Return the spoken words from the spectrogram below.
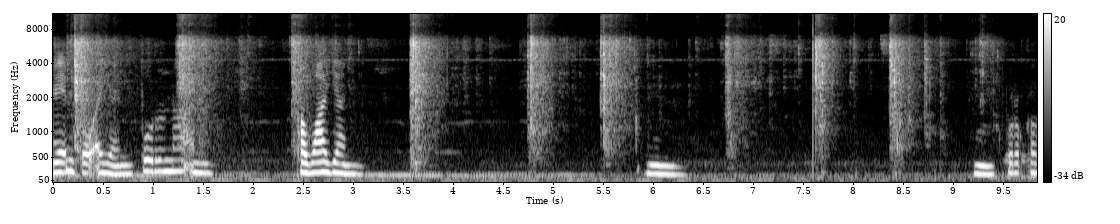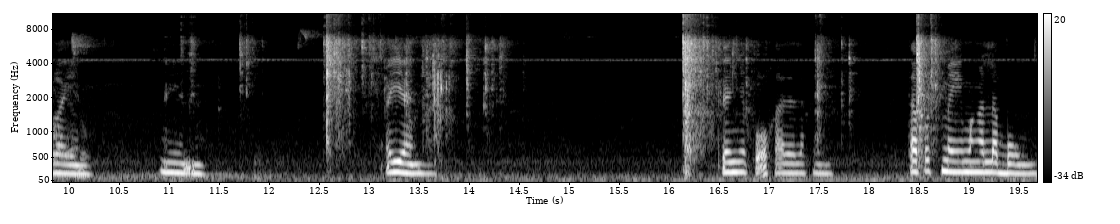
Ngayon po, ayan, puro na ano, kawayan. Ayan. Ayan, puro kawayan. Ayan. oh. Ayan. Ganyan po kalalaki. Tapos may mga labong.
